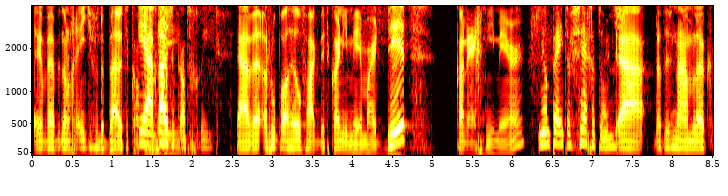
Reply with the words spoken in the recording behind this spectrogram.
we hebben er nog eentje van de buitencategorie. Ja, buitencategorie. Ja, we roepen al heel vaak, dit kan niet meer. Maar dit kan echt niet meer. Jan-Peter, zeg het ons. Ja, dat is namelijk...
